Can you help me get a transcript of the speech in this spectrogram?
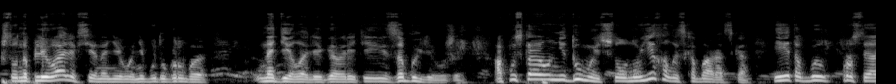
что наплевали все на него, не буду грубо наделали, говорить, и забыли уже. А пускай он не думает, что он уехал из Хабаровска, и это был просто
